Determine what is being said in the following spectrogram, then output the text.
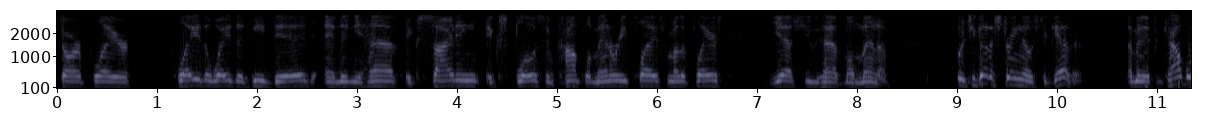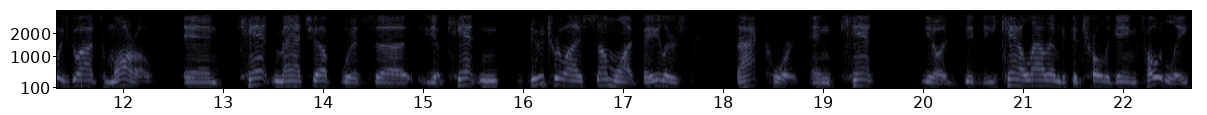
star player play the way that he did, and then you have exciting, explosive, complementary plays from other players, yes, you have momentum. But you got to string those together. I mean, if the Cowboys go out tomorrow and can't match up with, uh, you know, can't neutralize somewhat Baylor's backcourt and can't, you know, you can't allow them to control the game totally,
